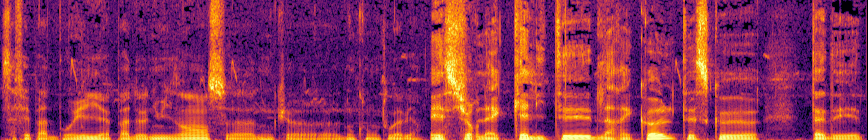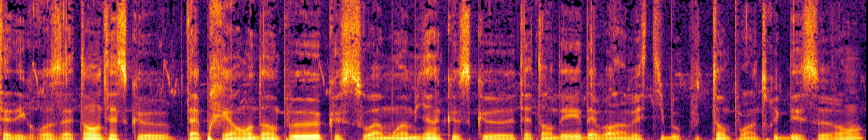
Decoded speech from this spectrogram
ça fait pas de bruit, il n'y a pas de nuisance. donc, donc non, tout va bien. Et sur la qualité de récolte, est-ce que des, t'as des grosses attentes? Est-ce que t'appréhendes un peu que ce soit moins bien que ce que t'attendais, d'avoir investi beaucoup de temps pour un truc décevant?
